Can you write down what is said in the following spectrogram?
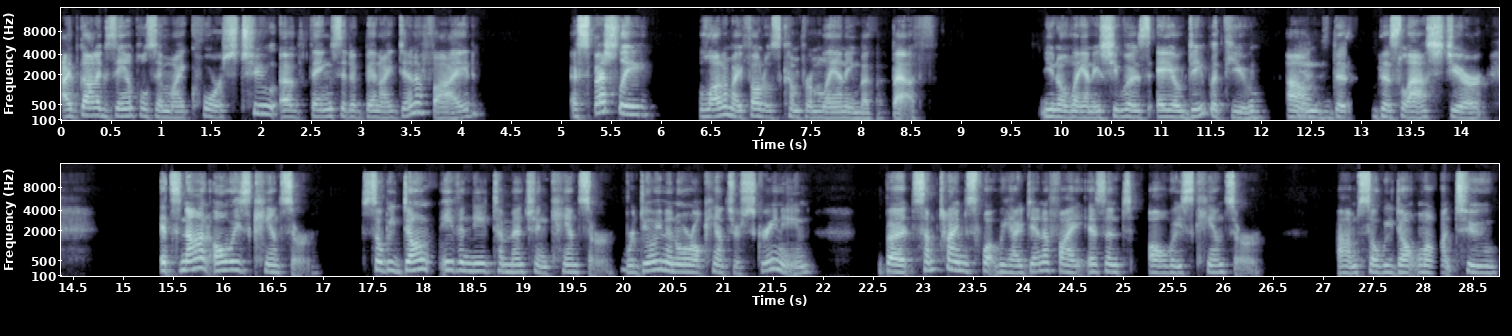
I've got examples in my course too of things that have been identified, especially a lot of my photos come from Lanny Macbeth. You know, Lanny, she was AOD with you um, yes. this, this last year. It's not always cancer. So we don't even need to mention cancer. We're doing an oral cancer screening, but sometimes what we identify isn't always cancer. Um, so we don't want to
